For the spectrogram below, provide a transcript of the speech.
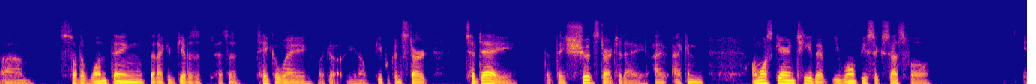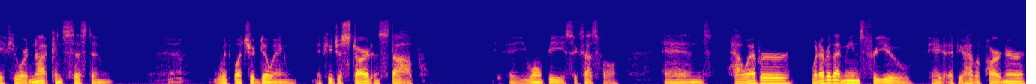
Um, so the one thing that I could give as a as a takeaway, like a you know, people can start today that they should start today. I, I can almost guarantee that you won't be successful if you are not consistent. With what you're doing. If you just start and stop, eh, you won't be successful. And however, whatever that means for you, if you if you have a partner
